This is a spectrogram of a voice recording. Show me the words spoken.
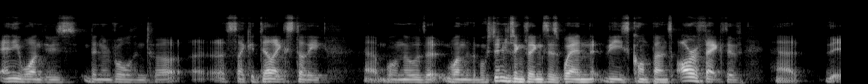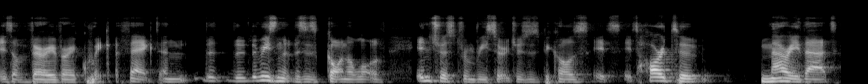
anyone who's been enrolled into a, a psychedelic study uh, will know that one of the most interesting things is when these compounds are effective, uh, is a very, very quick effect. And the, the, the reason that this has gotten a lot of interest from researchers is because it's it's hard to marry that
